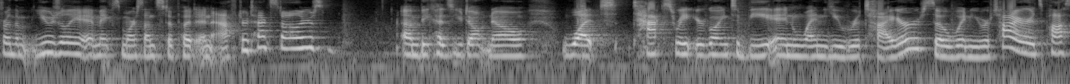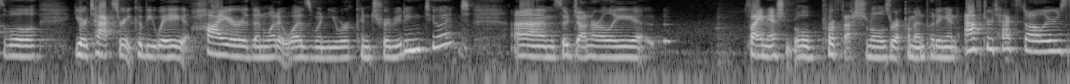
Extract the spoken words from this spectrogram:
For them, usually it makes more sense to put in after-tax dollars. Um, because you don't know what tax rate you're going to be in when you retire. So, when you retire, it's possible your tax rate could be way higher than what it was when you were contributing to it. Um, so, generally, financial professionals recommend putting in after tax dollars.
